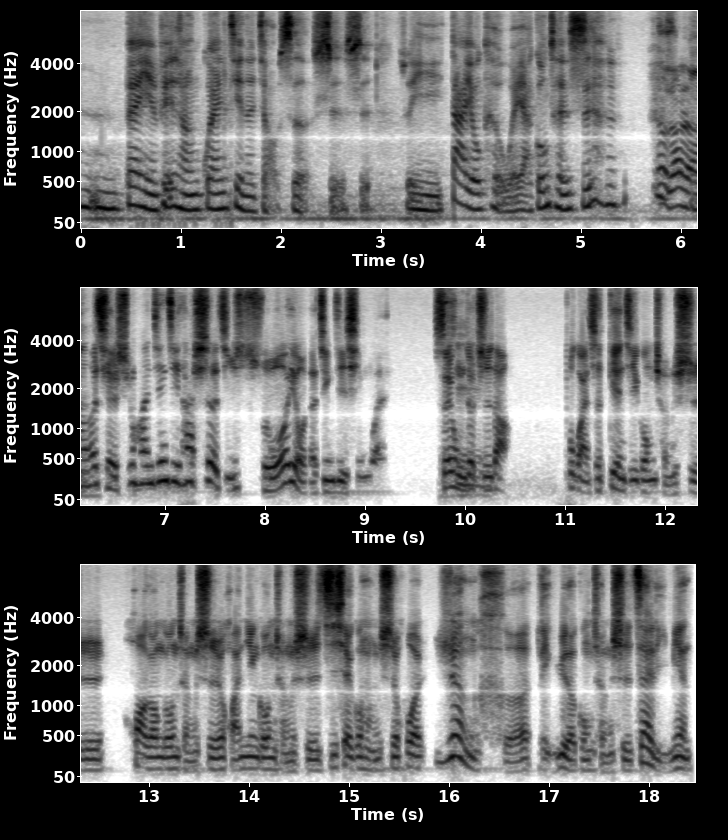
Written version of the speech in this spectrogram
嗯嗯，扮演非常关键的角色，是是，所以大有可为啊，工程师。那当然，而且循环经济它涉及所有的经济行为，所以我们就知道，不管是电机工程师。化工工程师、环境工程师、机械工程师或任何领域的工程师，在里面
